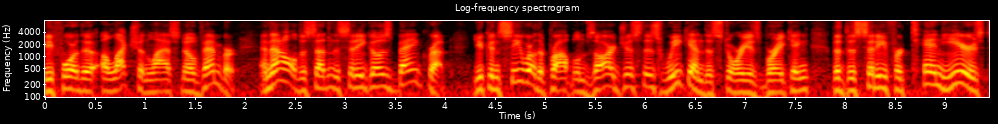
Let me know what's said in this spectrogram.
before the election last November. And then all of a sudden, the city goes bankrupt. You can see where the problems are. Just this weekend, the story is breaking that the city for 10 years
